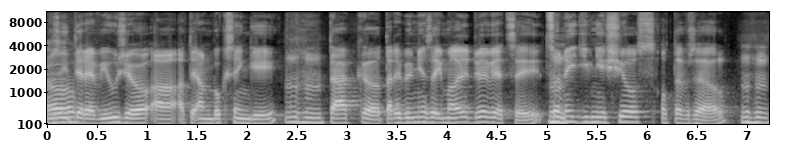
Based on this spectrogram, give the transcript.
různý ty review, že jo, a, a ty unboxingy, mm-hmm. tak eh, tady by mě zajímaly dvě věci. Co mm. nejdivnějšího jsi otevřel mm-hmm. uh,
